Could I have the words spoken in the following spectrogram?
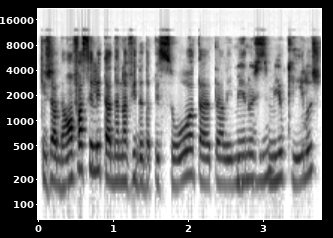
que já dá uma facilitada na vida da pessoa, tá, tá ali menos uhum. mil quilos.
